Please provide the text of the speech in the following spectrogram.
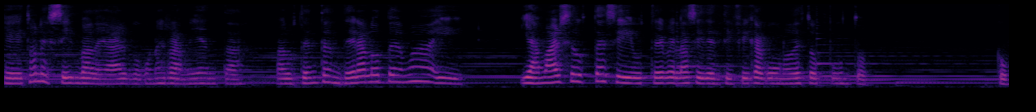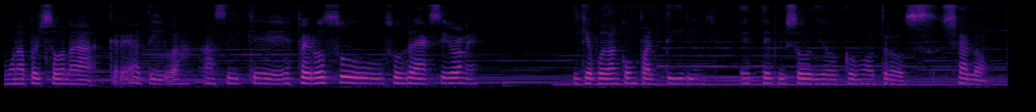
que esto les sirva de algo, una herramienta para usted entender a los demás y y amarse a usted si usted se identifica con uno de estos puntos como una persona creativa. Así que espero sus reacciones y que puedan compartir este episodio con otros. Shalom.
